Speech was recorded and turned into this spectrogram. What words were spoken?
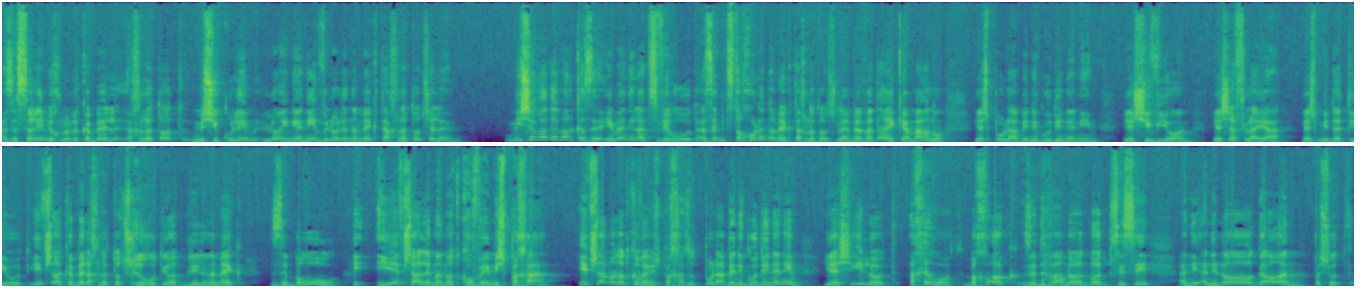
אז השרים יוכלו לקבל החלטות משיקולים לא עניינים ולא לנמק את ההחלטות שלהם. מי שמע דבר כזה? אם אין עילת סבירות, אז הם יצטרכו לנמק את ההחלטות שלהם, בוודאי, כי אמרנו, יש פעולה בניגוד עניינים, יש שוויון, יש אפליה, יש מידתיות, אי אפשר לקבל החלטות שרירותיות בלי לנמק, זה ברור. אי אפשר למנות קרובי משפחה? אי אפשר למנות קרובי משפחה, זאת פעולה בניגוד עניינים. יש עילות אחרות בחוק, זה דבר מאוד מאוד בסיסי. אני, אני לא גאון, פשוט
